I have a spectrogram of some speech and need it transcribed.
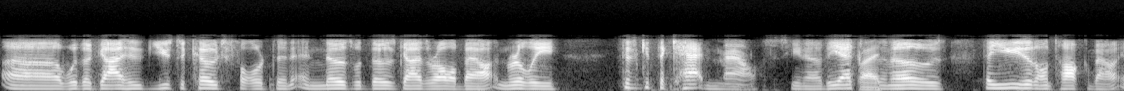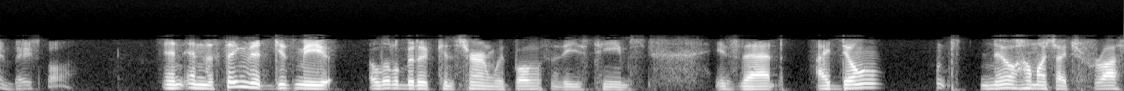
uh, with a guy who used to coach Fullerton and knows what those guys are all about, and really just get the cat and mouse. You know, the X's right. and O's that you usually don't talk about in baseball. And and the thing that gives me a little bit of concern with both of these teams is that I don't know how much I trust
